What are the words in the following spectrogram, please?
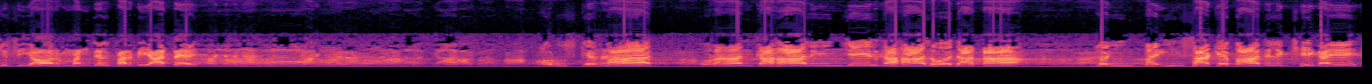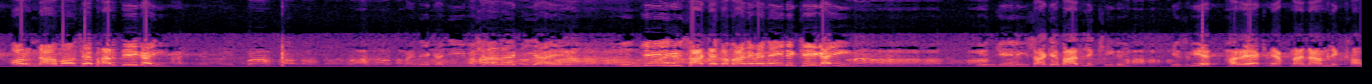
किसी और मंजिल पर भी आते। और उसके बाद कुरान का हाल, इंजील का हाल हो जाता, जो ईसा के बाद लिखी गई और नामों से भर दी गई। मैंने एक अजीब इशारा किया है। इंजील ईसा के जमाने में नहीं लिखी गई। इंजील ईसा के बाद लिखी गई। इसलिए हर एक ने अपना नाम लिखा।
